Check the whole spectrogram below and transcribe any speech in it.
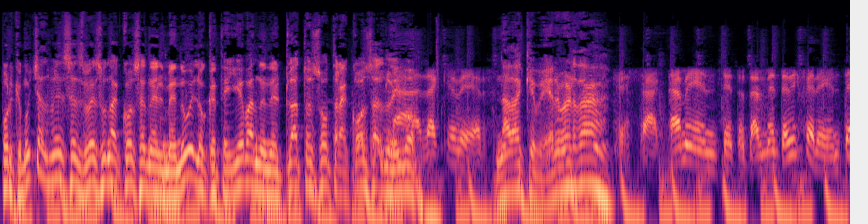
Porque muchas veces ves una cosa en el menú y lo que te llevan en el plato es otra cosa. Le digo, Nada que ver. nada que ver, ¿verdad? Exactamente, totalmente diferente.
